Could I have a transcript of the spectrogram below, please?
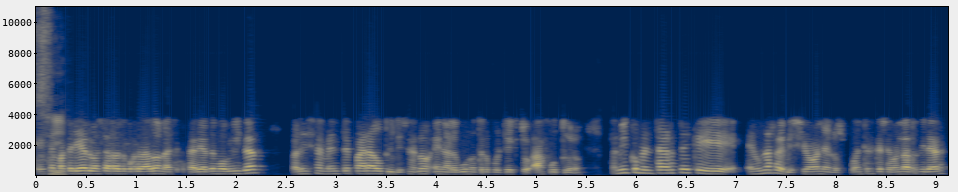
ese material va a estar resguardado en la Secretaría de Movilidad precisamente para utilizarlo en algún otro proyecto a futuro. También comentarte que en una revisión en los puentes que se van a retirar,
